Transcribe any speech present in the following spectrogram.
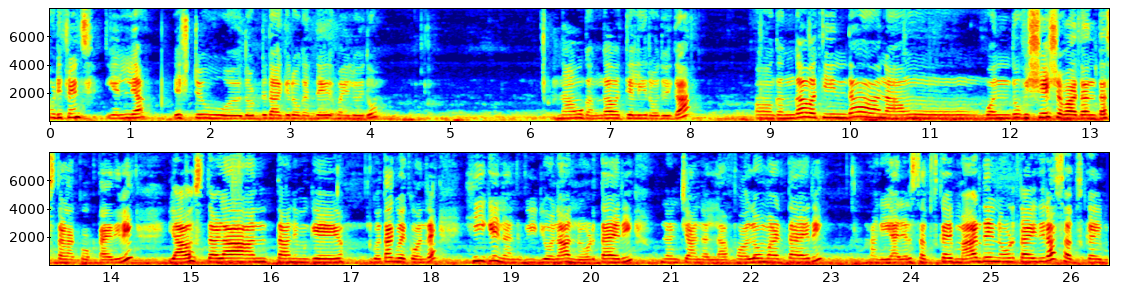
ನೋಡಿ ಫ್ರೆಂಡ್ಸ್ ಎಲ್ಲ ಎಷ್ಟು ದೊಡ್ಡದಾಗಿರೋ ಗದ್ದೆ ಬಯಲು ಇದು. ನಾವು ಗಂಗಾವತಿಯಲ್ಲಿ ಇರೋದು ಈಗ. ಗಂಗಾವತಿಯಿಂದ ನಾವು ಒಂದು ವಿಶೇಷವಾದಂಥ ಸ್ಥಳಕ್ಕೆ ಹೋಗ್ತಾ ಇದ್ದೀವಿ. ಯಾವ ಸ್ಥಳ ಅಂತ ನಿಮಗೆ ಗೊತ್ತಾಗಬೇಕು ಅಂದರೆ ಹೀಗೆ ನನ್ನ ವಿಡಿಯೋನ ನೋಡ್ತಾ ಇರಿ, ನನ್ನ ಚಾನಲ್ನ ಫಾಲೋ ಮಾಡ್ತಾ ಇರಿ. ಹಾಗೆ ಯಾರ್ಯಾರು ಸಬ್ಸ್ಕ್ರೈಬ್ ಮಾಡದೆ ನೋಡ್ತಾ ಇದ್ದೀರಾ ಸಬ್ಸ್ಕ್ರೈಬ್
